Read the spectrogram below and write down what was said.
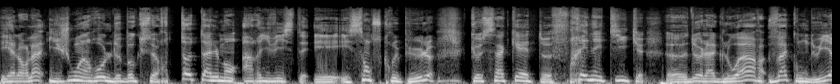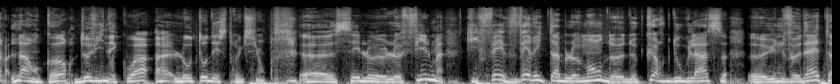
Et alors là, il joue un rôle de boxeur totalement arriviste et, sans scrupules que sa quête frénétique euh, de la gloire va conduire, là encore, devinez quoi, à l'autodestruction. Euh, C'est le, le, film qui fait véritablement de, de Kirk Douglas euh, une vedette.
